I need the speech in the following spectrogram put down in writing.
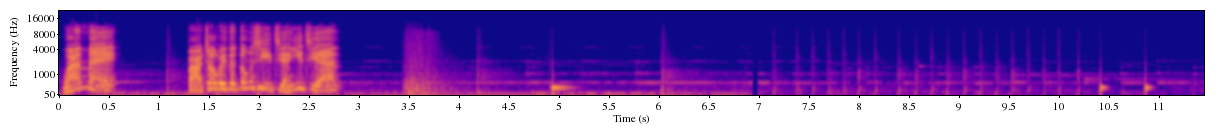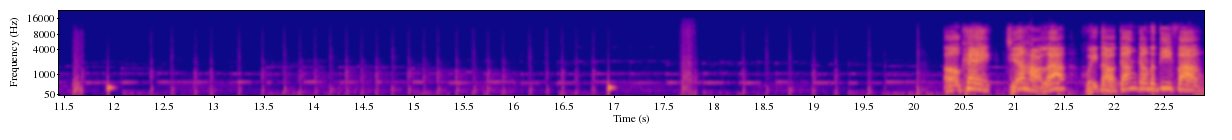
完美，把周围的东西捡一捡。OK，捡好了，回到刚刚的地方。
